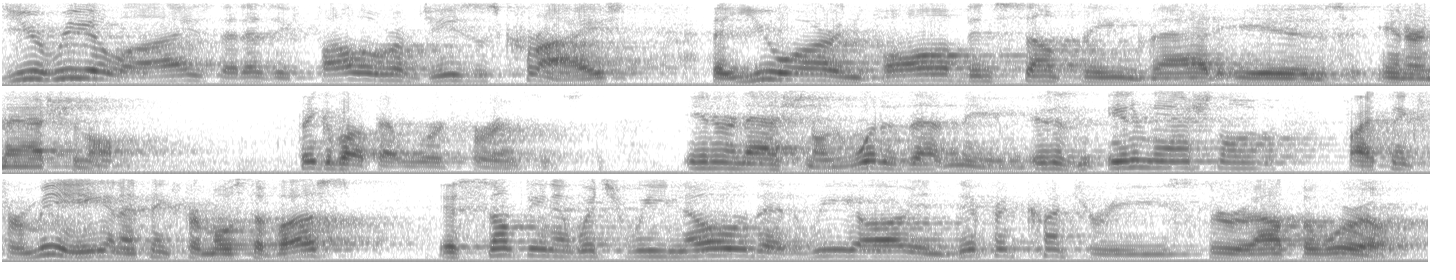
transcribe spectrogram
Do you realize that as a follower of Jesus Christ, that you are involved in something that is international? Think about that word for instance. International. And what does that mean? It is international I think for me, and I think for most of us, is something in which we know that we are in different countries throughout the world.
